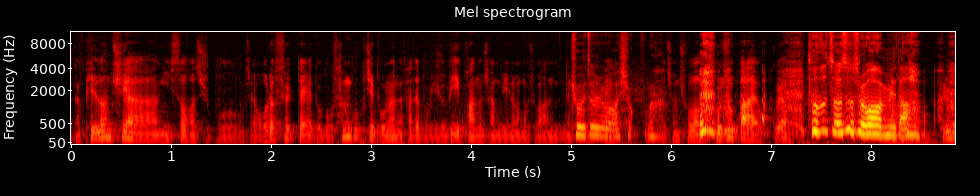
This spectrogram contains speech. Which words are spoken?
약간 빌런 취향이 있어가지고 제가 어렸을 때도 뭐 삼국지 보면은 다들 뭐 유비, 관우, 장비 이런 거 좋아하는데 조조 좋아하셨구나. 네, 전 좋아 조조빠였고요. 저도 조조 좋아합니다. 아, 그리고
